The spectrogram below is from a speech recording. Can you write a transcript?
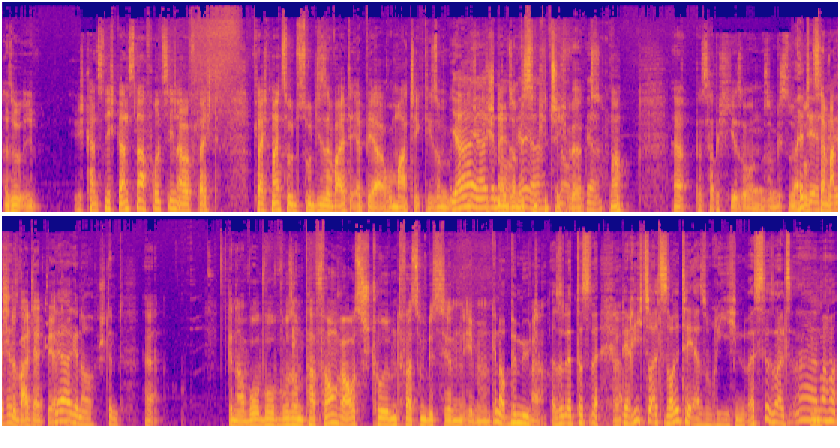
also ich kann es nicht ganz nachvollziehen, aber vielleicht, vielleicht meinst du so diese Walderdbeeraromatik, die so Ja, die, ja, die schnell genau. so ein bisschen ja, kitschig genau. wirkt. Ja. Ne? Ja, das habe ich hier so, so ein bisschen so Walderdbeer, zermatschte Walderdbeeren. Ja, ne? genau, stimmt. Ja. Genau, wo, wo, wo so ein Parfum rausströmt, was so ein bisschen eben. Genau, bemüht. Ja. Also das, das, Der riecht so, als sollte er so riechen. Weißt du, so als, ah, mach, mal,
